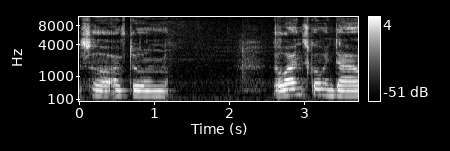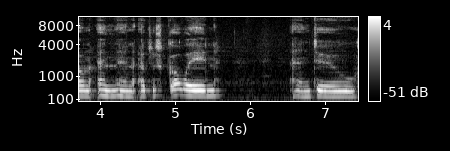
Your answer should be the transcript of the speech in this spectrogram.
So I've done the lines going down and then I just go in and do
